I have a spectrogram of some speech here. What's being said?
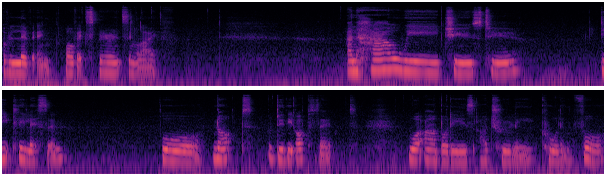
of living, of experiencing life. And how we choose to deeply listen or not, or do the opposite, what our bodies are truly calling for.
